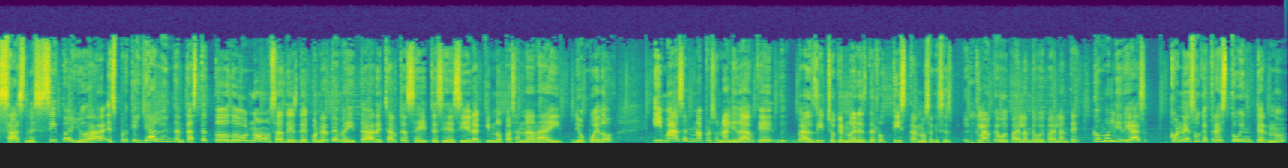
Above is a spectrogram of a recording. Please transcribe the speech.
Sas, necesito ayuda, es porque ya lo intentaste todo, ¿no? O sea, desde ponerte a meditar, echarte aceites y decir aquí no pasa nada y yo puedo. Y más en una personalidad que has dicho que no eres derrotista, ¿no? O sea, que dices, uh -huh. claro que voy para adelante, voy para adelante. ¿Cómo lidias con eso que traes tú interno?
